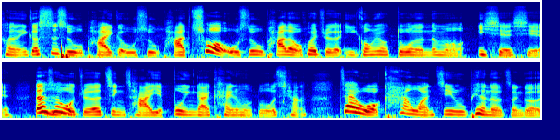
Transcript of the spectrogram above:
可能一个四十五趴，一个五十五趴，错五十五趴的，我会觉得义工又多了那么一些些，但是我觉得警察也不应该开那么多枪。在我看完纪录片的整个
